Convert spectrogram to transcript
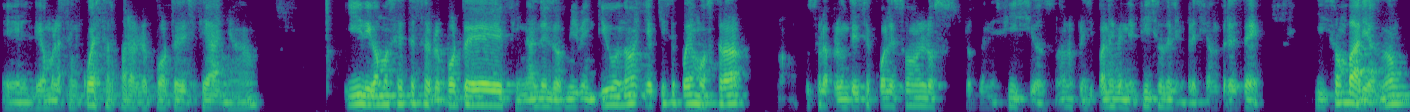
digamos, las encuestas para el reporte de este año, ¿no? Y digamos, este es el reporte final del 2021 y aquí se puede mostrar, justo la pregunta dice cuáles son los, los beneficios, ¿no? los principales beneficios de la impresión 3D. Y son varios, ¿no?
